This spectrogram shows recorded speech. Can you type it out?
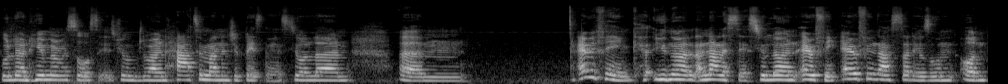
you'll learn human resources, you'll learn how to manage a business, you'll learn um, everything. You learn analysis, You'll learn everything. Everything that I studied was on, on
